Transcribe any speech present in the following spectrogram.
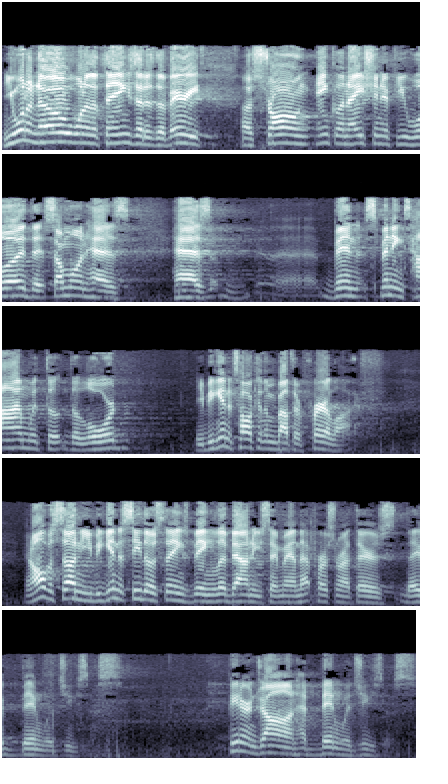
You want to know one of the things that is a very uh, strong inclination, if you would, that someone has, has uh, been spending time with the, the Lord? You begin to talk to them about their prayer life. And all of a sudden, you begin to see those things being lived out, and you say, man, that person right there is, they've been with Jesus. Peter and John had been with Jesus.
